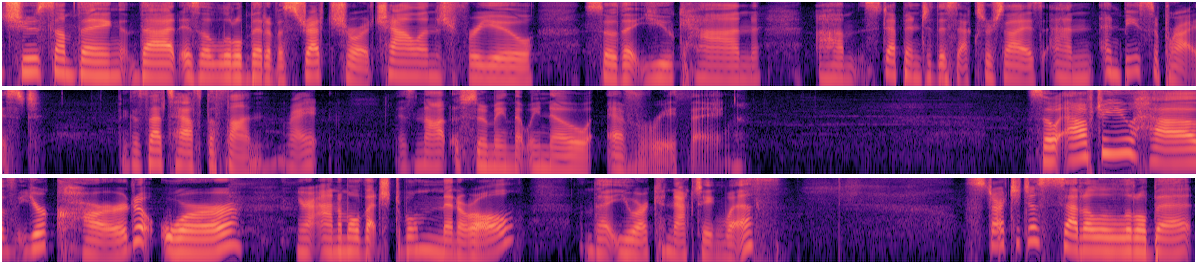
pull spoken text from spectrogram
Choose something that is a little bit of a stretch or a challenge for you so that you can um, step into this exercise and, and be surprised because that's half the fun, right? Is not assuming that we know everything. So after you have your card or your animal, vegetable, mineral that you are connecting with, start to just settle a little bit.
